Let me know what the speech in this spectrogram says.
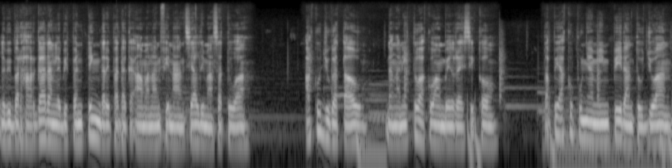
lebih berharga dan lebih penting daripada keamanan finansial di masa tua. Aku juga tahu, dengan itu aku ambil resiko. Tapi aku punya mimpi dan tujuan.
